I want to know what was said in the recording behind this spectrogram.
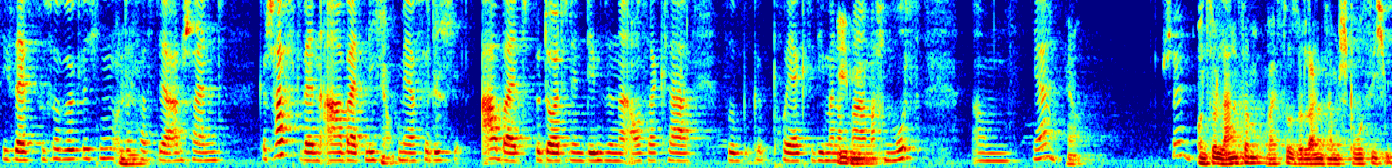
sich selbst zu verwirklichen. Und mhm. das hast du ja anscheinend geschafft, wenn Arbeit nicht ja. mehr für dich Arbeit bedeutet in dem Sinne, außer klar, so Projekte, die man nochmal machen muss. Ähm, ja. ja. Schön. Und so langsam, weißt du, so langsam stoße ich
